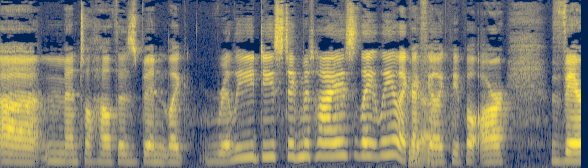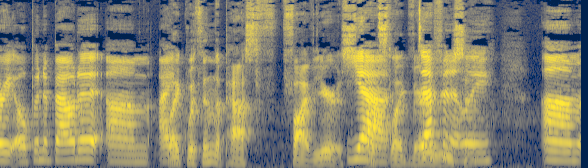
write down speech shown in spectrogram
uh, mental health has been like really destigmatized lately, like I feel like people are very open about it. Um, I like within the past f- five years. yeah, It's like very definitely. recent. Um,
